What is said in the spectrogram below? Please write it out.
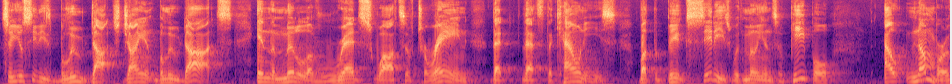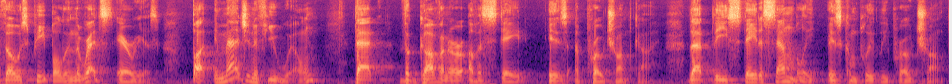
So you'll see these blue dots, giant blue dots in the middle of red swaths of terrain that that's the counties, but the big cities with millions of people outnumber those people in the red areas. But imagine, if you will, that the governor of a state is a pro Trump guy that the state assembly is completely pro-Trump,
